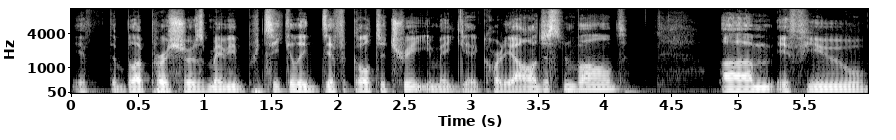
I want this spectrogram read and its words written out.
If the blood pressure is maybe particularly difficult to treat, you may get a cardiologist involved. Um, if you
